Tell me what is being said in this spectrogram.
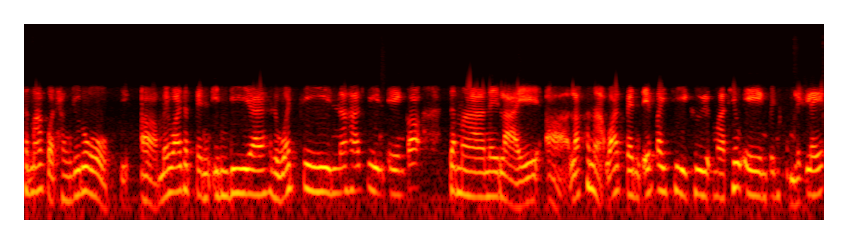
ซะมากกว่าทางยุโรปไม่ว่าจะเป็นอินเดียหรือว่าจีนนะคะ จีนเองก็จะมาในหลายลักษณะว่าเป็น FIT คือมาเที่ยวเองเป็นกลุ่มเล็ก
